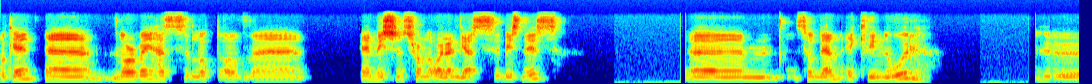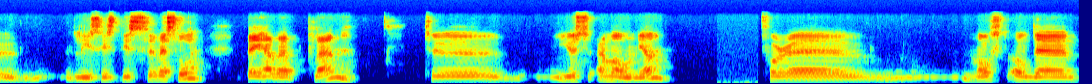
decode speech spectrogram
Okay, uh, Norway has a lot of uh, emissions from the oil and gas business. Um, so then Equinor, who leases this vessel, they have a plan to use ammonia for uh, most of the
